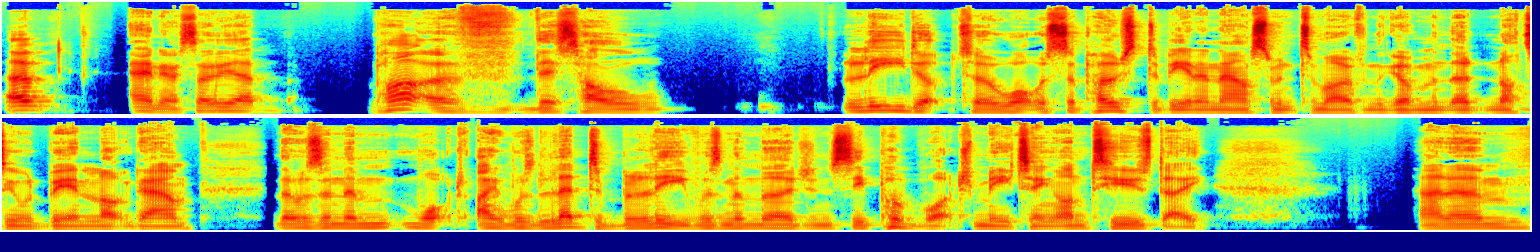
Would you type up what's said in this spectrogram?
Um, anyway, so yeah, part of this whole lead up to what was supposed to be an announcement tomorrow from the government that Nottingham would be in lockdown, there was an what I was led to believe was an emergency pub watch meeting on Tuesday, and um,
